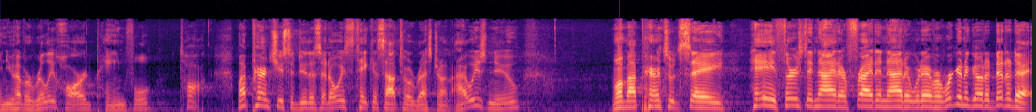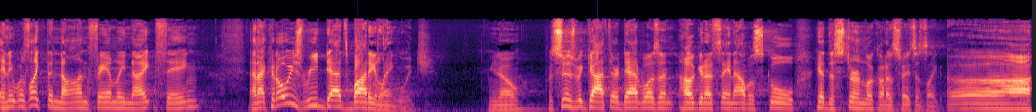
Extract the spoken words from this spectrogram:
And you have a really hard, painful talk. My parents used to do this. They'd always take us out to a restaurant. I always knew well, my parents would say, hey, Thursday night or Friday night or whatever, we're going to go to da da da. And it was like the non family night thing. And I could always read dad's body language. You know, as soon as we got there, dad wasn't hugging us saying, I was school. He had the stern look on his face. It's like, uh,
